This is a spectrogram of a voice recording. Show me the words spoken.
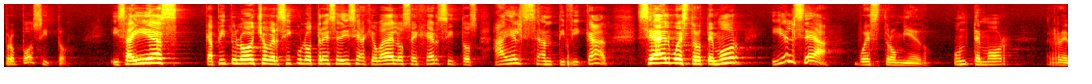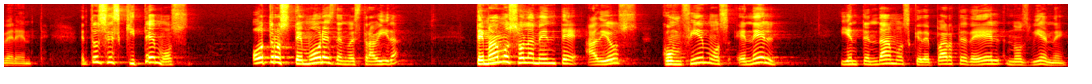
propósito. Isaías capítulo 8, versículo 13 dice a Jehová de los ejércitos, a Él santificad, sea Él vuestro temor y Él sea vuestro miedo, un temor reverente. Entonces quitemos otros temores de nuestra vida, temamos solamente a Dios, confiemos en Él y entendamos que de parte de Él nos viene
